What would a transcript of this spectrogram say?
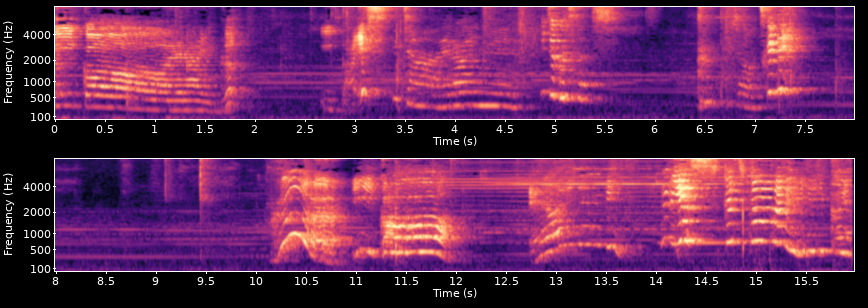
いい子偉いグいい子よしみちゃん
